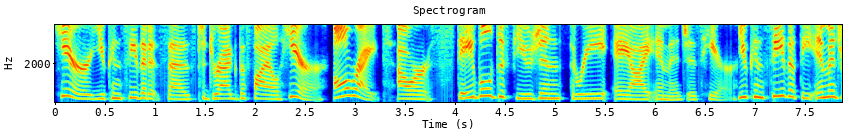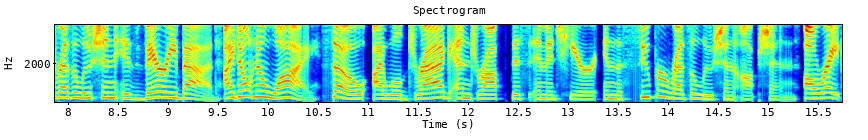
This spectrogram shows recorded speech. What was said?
Here, you can see that it says to drag the file here. All right, our Stable Diffusion 3 AI image is here. You can see that the image resolution is very bad. I don't know why. So I will drag and drop this image here in the Super Resolution option. All right,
